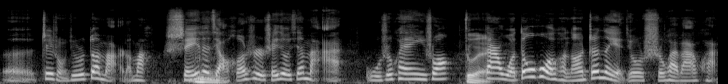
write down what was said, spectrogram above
呃，这种就是断码的嘛，谁的脚合适谁就先买，五十块钱一双。对但是我兜货可能真的也就十块八块，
